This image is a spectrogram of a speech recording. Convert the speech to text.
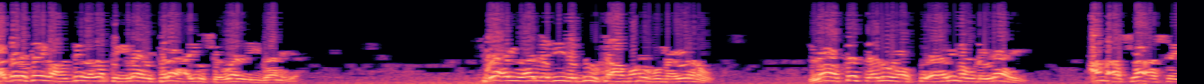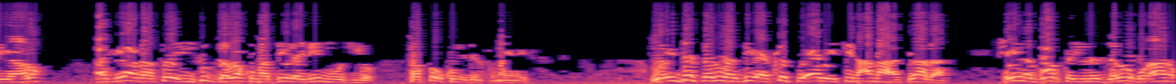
Haddana shayga haddii laga tago ilaahay salaax ayuu sheeg waa la liibaanaya yaa ayuha aladiina duulka aamanuu rumeeyeenow laa tas'aluuna su'aalinow dha ilaahay can ashyaa'a shayaalo ashyaadaasoo in tubda lakum haddii laydiin muujiyo tasu'kum idin xumaynaysa wa in tas'aluu haddii aad ka su'aalaysiin canhaa ashyaadaas xiina goorta yunazalu lqur'aanu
